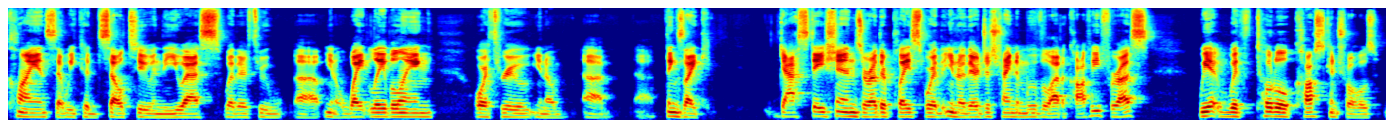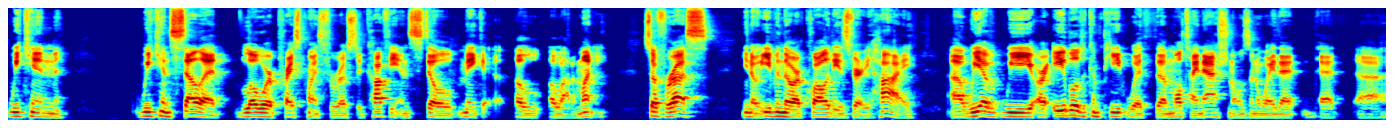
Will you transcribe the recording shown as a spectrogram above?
clients that we could sell to in the U.S., whether through uh, you know white labeling or through you know uh, uh, things like gas stations or other places where you know they're just trying to move a lot of coffee. For us, we with total cost controls, we can we can sell at lower price points for roasted coffee and still make a, a lot of money. So for us, you know, even though our quality is very high, uh, we have we are able to compete with the multinationals in a way that that uh,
